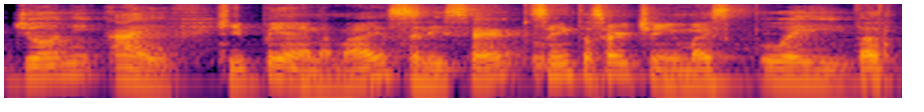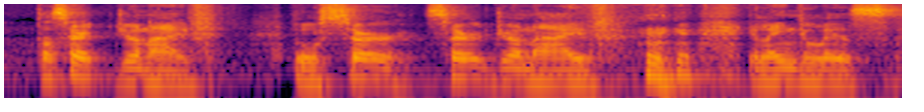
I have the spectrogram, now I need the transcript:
Johnny Ive. Que pena, mas. Falei certo? Sim, tá certinho, mas. Ou é Ive? Tá, tá certo, John Ive. Ou Sir, Sir John Ive. Ele é inglês.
